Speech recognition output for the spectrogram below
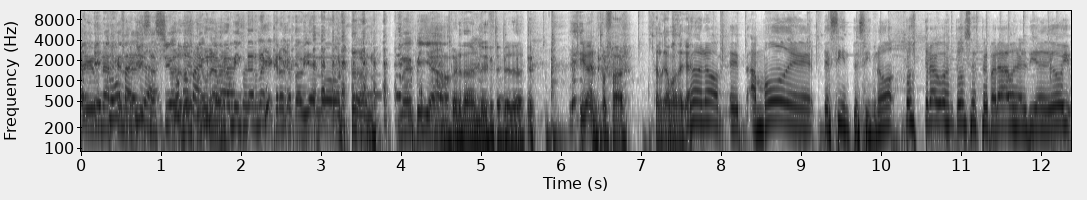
Hay una ¿Cómo generalización de, ¿Cómo de una broma interna que creo que todavía no, no, no he pillado. Perdón, Luis, perdón. Iván, por favor, salgamos de acá. No, no, eh, a modo de, de síntesis, ¿no? Dos tragos entonces preparados en el día de hoy,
